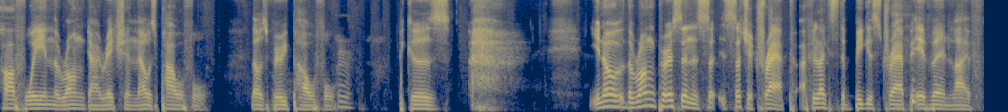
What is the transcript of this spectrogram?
halfway in the wrong direction. That was powerful. That was very powerful Mm. because You know, the wrong person is su- is such a trap. I feel like it's the biggest trap ever in life,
